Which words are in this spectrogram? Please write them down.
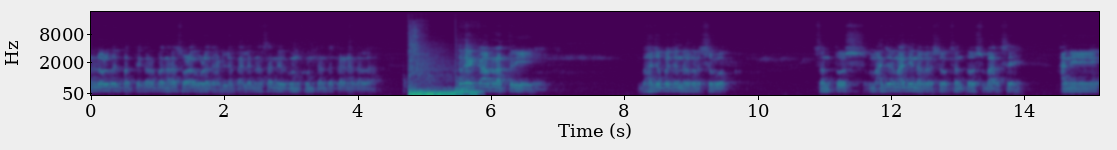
आणि जवळजवळ प्रत्येकावर पंधरा सोळा गोळ्या झाडल्यात. आल्या आणि असा निर्गुण खून त्यांचा करण्यात आला. तर काल रात्री भाजपचे नगरसेवक संतोष माझे माजी नगरसेवक संतोष बारसे आणि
